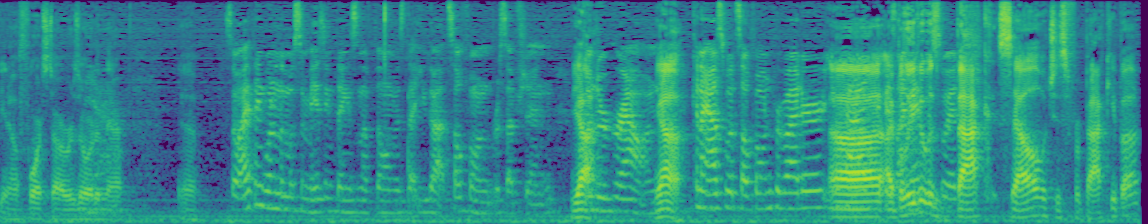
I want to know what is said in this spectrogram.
you know four star resort in there. Yeah. So I think one of the most amazing things in the film is that you got cell phone reception Yeah. underground. Yeah. Can I ask what cell phone provider you? Uh, I believe had it was. Backcell, which is for Bakuba.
